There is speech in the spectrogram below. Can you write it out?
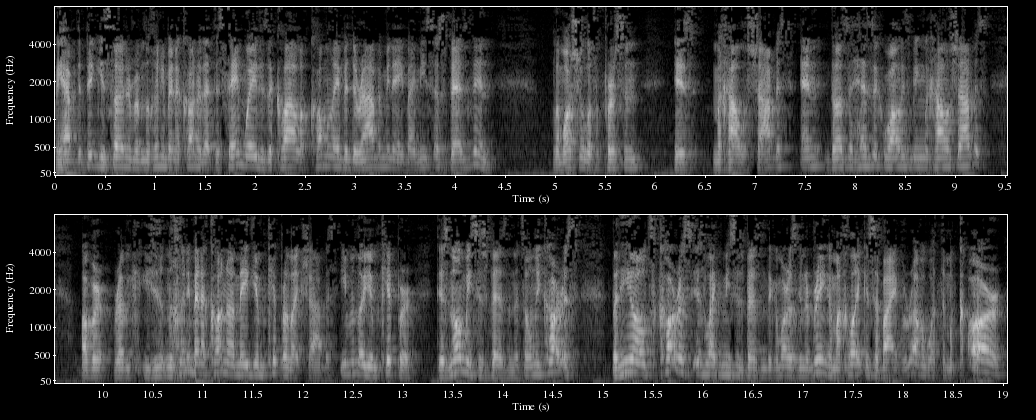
We have the big yisoid of Nechuni ben Akana that the same way there's a klal of kamalei b'derabim by misas bezdin. Lamoshul, if a person is mechal Shabbos and does a hezek while he's being mechal Shabbos, aber Rabbi Nechuni ben Akana made Yom Kippur like Shabbos. Even though Yom Kippur, there's no Mises Bezdin, it's only Karis. But he holds Karis is like Mises Bezdin. The Gemara is going to bring a machlaikis of Rava, what the makar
